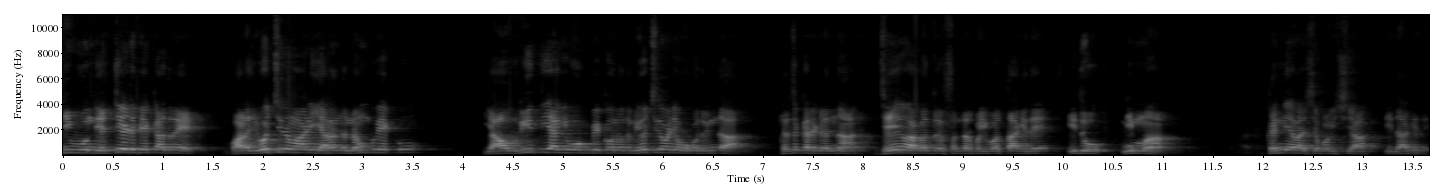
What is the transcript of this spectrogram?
ನೀವು ಒಂದು ಹೆಜ್ಜೆ ಇಡಬೇಕಾದ್ರೆ ಭಾಳ ಯೋಚನೆ ಮಾಡಿ ಯಾರನ್ನು ನಂಬಬೇಕು, ಯಾವ ರೀತಿಯಾಗಿ ಹೋಗಬೇಕು ಅನ್ನೋದನ್ನು ಯೋಚನೆ ಮಾಡಿ ಹೋಗೋದ್ರಿಂದ ಕೆಲಸ ಕಾರ್ಯಗಳನ್ನು ಜಯವಾಗೋಂಥ ಸಂದರ್ಭ ಇವತ್ತಾಗಿದೆ. ಇದು ನಿಮ್ಮ ಕನ್ಯಾ ರಾಶಿಯ ಭವಿಷ್ಯ ಇದಾಗಿದೆ.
